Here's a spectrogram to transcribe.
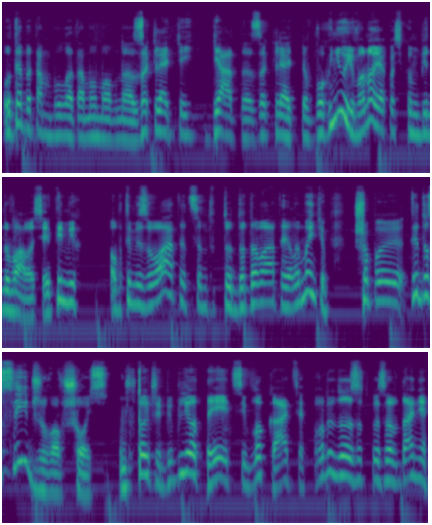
у тебе там було там умовно закляття яда, закляття вогню, і воно якось комбінувалося. І ти міг оптимізувати це, тобто додавати елементів, щоб е, ти досліджував щось в той же бібліотеці, в локаціях, проводив додаткове завдання,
